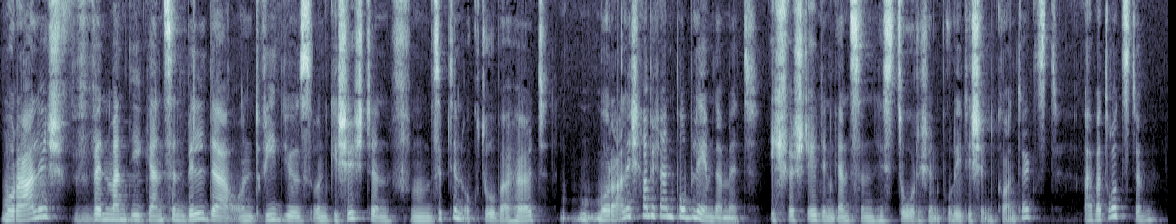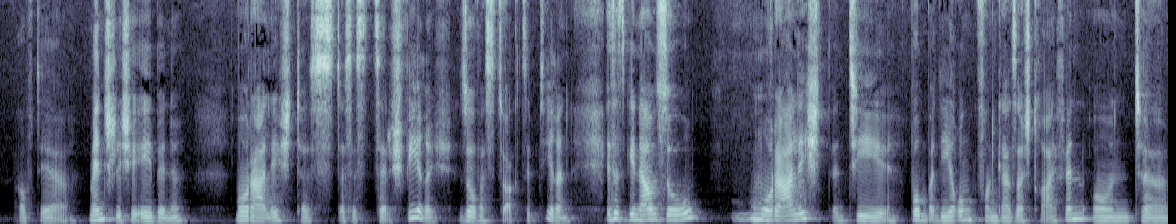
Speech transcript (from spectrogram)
Moralisch, wenn man die ganzen Bilder und Videos und Geschichten vom 7. Oktober hört, moralisch habe ich ein Problem damit. Ich verstehe den ganzen historischen, politischen Kontext, aber trotzdem auf der menschlichen Ebene moralisch, das, das ist sehr schwierig, sowas zu akzeptieren. Es ist genauso moralisch die Bombardierung von Gazastreifen und äh,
